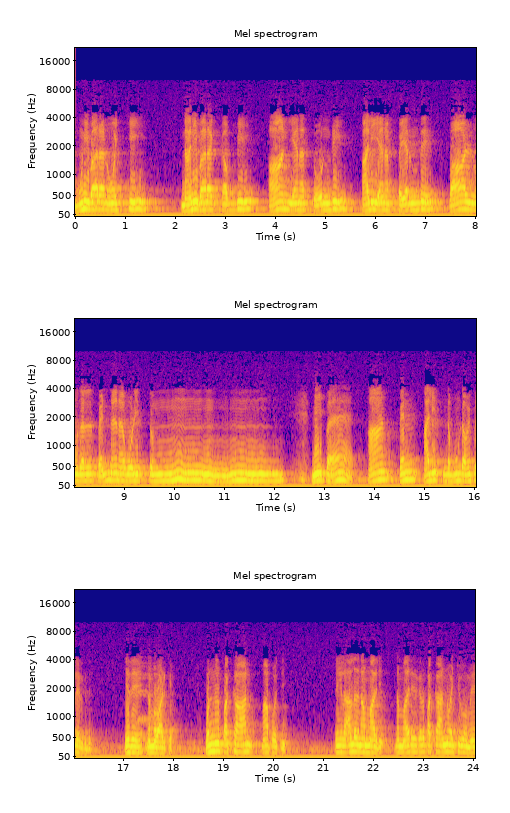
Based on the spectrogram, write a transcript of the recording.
முனிவர நோக்கி நனிவர கவ்வி ஆண் என தோன்றி அலி என பெயர்ந்து வாழ் நுதல் பெண்ணென ஒழித்தும். நீ இப்ப ஆண் பெண் அலி இந்த மூன்று அமைப்புல இருக்குது. எது? நம்ம வாழ்க்கை. ஒண்ணு பக்கான் ஆண் மாப்போசி சரிங்களா? அல்லது நம்ம மாதிரி. நம்ம மாதிரி இருக்கிற பக்கான்னு வச்சுக்கோமே.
